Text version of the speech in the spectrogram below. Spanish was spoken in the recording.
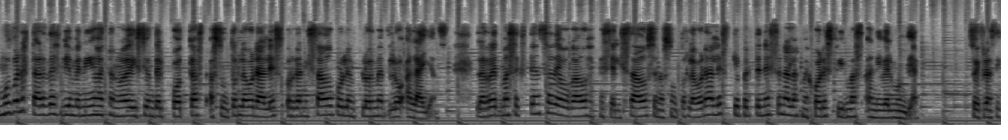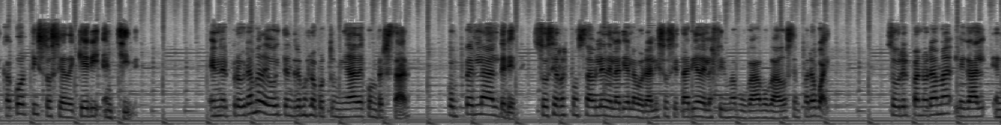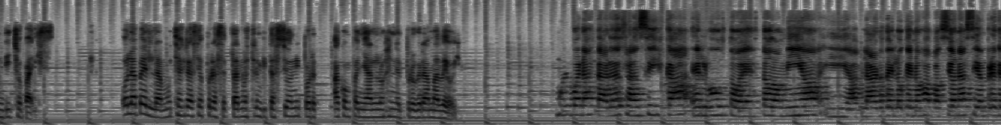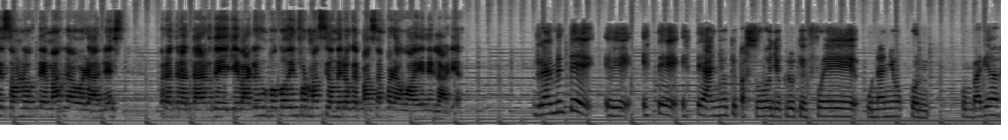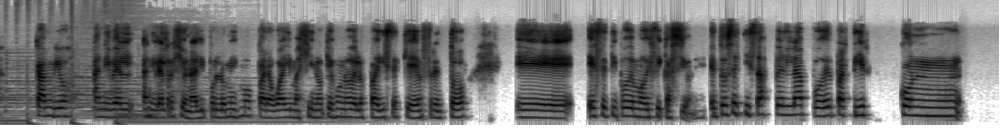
Muy buenas tardes, bienvenidos a esta nueva edición del podcast Asuntos Laborales organizado por la Employment Law Alliance, la red más extensa de abogados especializados en asuntos laborales que pertenecen a las mejores firmas a nivel mundial. Soy Francisca Corti, socia de Kerry en Chile. En el programa de hoy tendremos la oportunidad de conversar con Perla Alderete, socia responsable del área laboral y societaria de la firma Bugá Abogados en Paraguay, sobre el panorama legal en dicho país. Hola Perla, muchas gracias por aceptar nuestra invitación y por acompañarnos en el programa de hoy. Muy buenas tardes Francisca, el gusto es todo mío y hablar de lo que nos apasiona siempre que son los temas laborales para tratar de llevarles un poco de información de lo que pasa en Paraguay en el área. Realmente eh, este, este año que pasó yo creo que fue un año con, con varios cambios a nivel, a nivel regional y por lo mismo Paraguay imagino que es uno de los países que enfrentó eh, ese tipo de modificaciones. Entonces quizás, Perla, poder partir con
